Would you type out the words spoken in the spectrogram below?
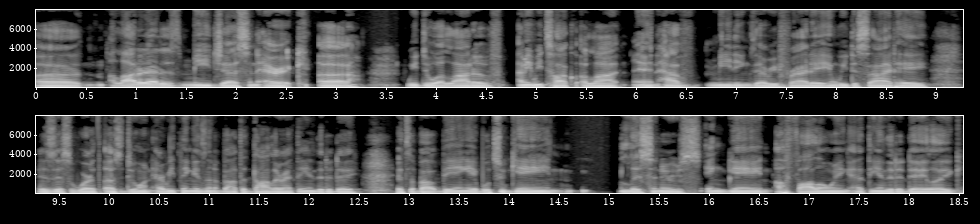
Uh, a lot of that is me, Jess, and Eric. Uh, we do a lot of i mean we talk a lot and have meetings every friday and we decide hey is this worth us doing? Everything isn't about the dollar at the end of the day. It's about being able to gain listeners and gain a following at the end of the day. Like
